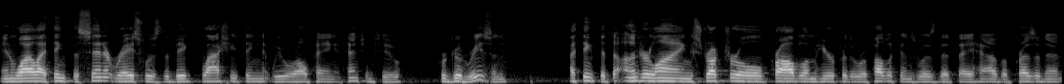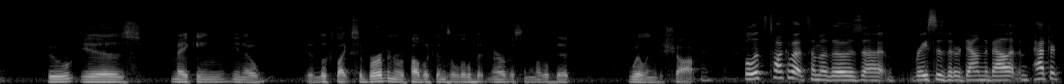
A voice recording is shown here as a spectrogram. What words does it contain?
And while I think the Senate race was the big flashy thing that we were all paying attention to, for good reason, I think that the underlying structural problem here for the Republicans was that they have a president who is making, you know, it looks like suburban Republicans a little bit nervous and a little bit willing to shop. Well, let's talk about some of those uh, races that are down the ballot. And Patrick,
